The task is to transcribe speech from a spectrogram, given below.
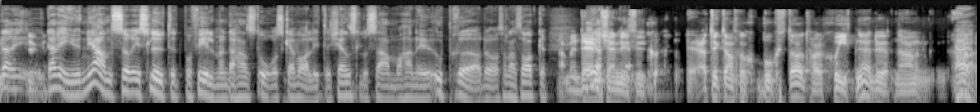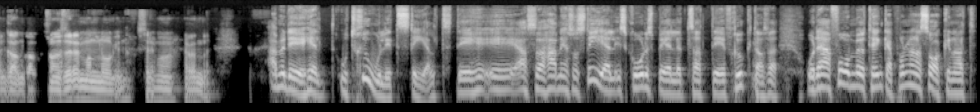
där, där, är ju nyanser i slutet på filmen där han står och ska vara lite känslosam och han är upprörd och sådana saker. Ja, men den jag, kändes ju... Jag tyckte han ska bokstavligt ha skitnödig ut när han ja. gav från sig den monologen. Så det var, jag. Ja, men det är helt otroligt stelt. Det är, alltså, han är så stel i skådespelet så att det är fruktansvärt. Och det här får mig att tänka på den här saken att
